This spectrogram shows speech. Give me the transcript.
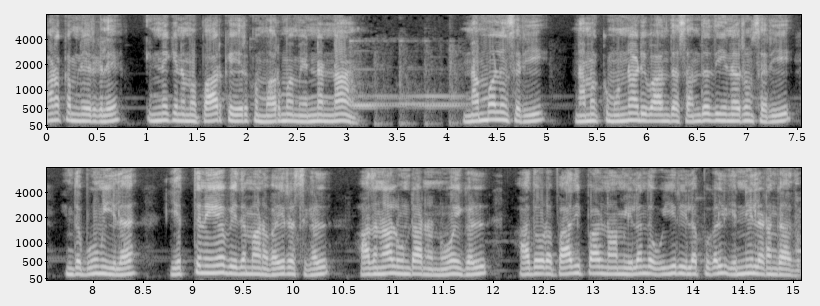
வணக்கம் நேர்களே. இன்னைக்கு நம்ம பார்க்க இருக்கும் மர்மம் என்னன்னா நம்மளும் சரி நமக்கு முன்னாடி வாழ்ந்த சந்ததியினரும் சரி இந்த பூமியில் எத்தனையோ விதமான வைரஸ்கள் அதனால் உண்டான நோய்கள் அதோட பாதிப்பால் நாம் இழந்த உயிர் இழப்புகள் எண்ணில் அடங்காது.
